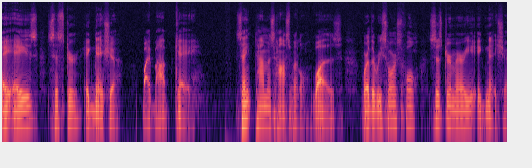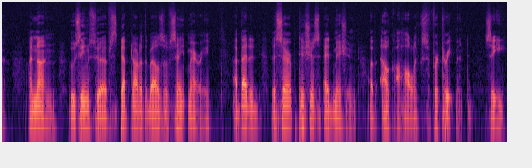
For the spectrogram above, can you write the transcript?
AA's Sister Ignatia by Bob Kay. St. Thomas Hospital was where the resourceful Sister Mary Ignatia, a nun who seems to have stepped out of the bells of St. Mary, abetted the surreptitious admission of alcoholics for treatment. See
